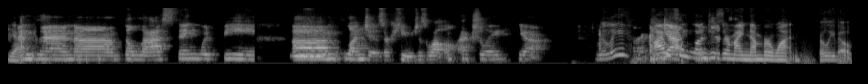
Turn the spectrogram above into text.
Yeah. And then um, the last thing would be um, lunges are huge as well, actually. Yeah. Really? I yeah. would say lunges are my number one. Really though.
